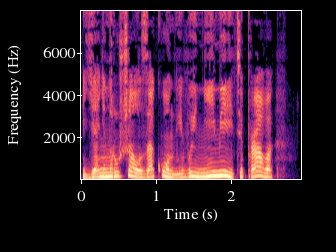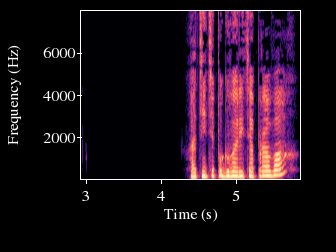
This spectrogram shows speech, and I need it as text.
я не нарушала закон, и вы не имеете права... Хотите поговорить о правах?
